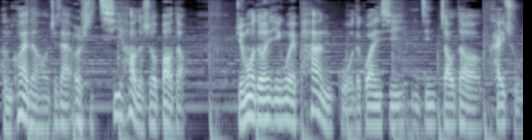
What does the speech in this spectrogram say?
很快的哦，就在二十七号的时候报道，觉莫敦因为叛国的关系已经遭到开除。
